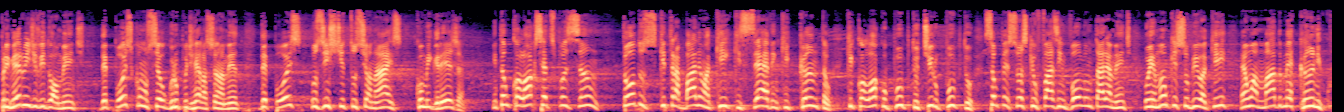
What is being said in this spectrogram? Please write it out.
Primeiro individualmente, depois com o seu grupo de relacionamento, depois os institucionais, como igreja. Então coloque-se à disposição. Todos que trabalham aqui, que servem, que cantam, que colocam o púlpito, tiram o púlpito, são pessoas que o fazem voluntariamente. O irmão que subiu aqui é um amado mecânico.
